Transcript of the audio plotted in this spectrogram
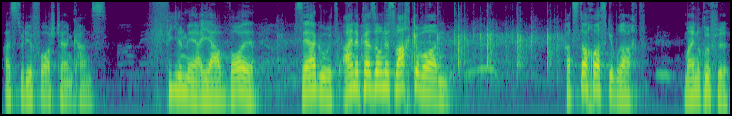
als du dir vorstellen kannst. Amen. Viel mehr, jawohl. Sehr gut. Eine Person ist wach geworden. Hat es doch was gebracht. Mein Rüffel.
